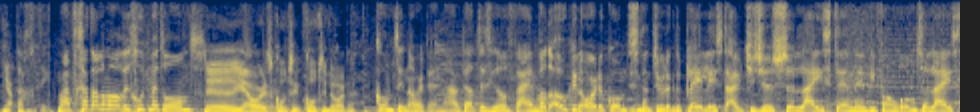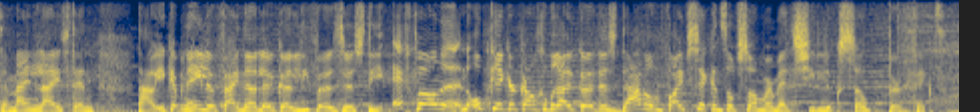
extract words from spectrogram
Ja. dacht ik. Maar het gaat allemaal weer goed met de hond. Eh, ja hoor, het komt, het komt in orde. Komt in orde. Nou, dat is heel fijn. Wat ook in orde komt, is natuurlijk de playlist uit je zussen lijst. En die van Ronse lijst en mijn lijst. En nou, ik heb een hele fijne, leuke, lieve zus die echt wel een, een opkrikker kan gebruiken. Dus daarom 5 Seconds of Summer met She Looks So Perfect.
